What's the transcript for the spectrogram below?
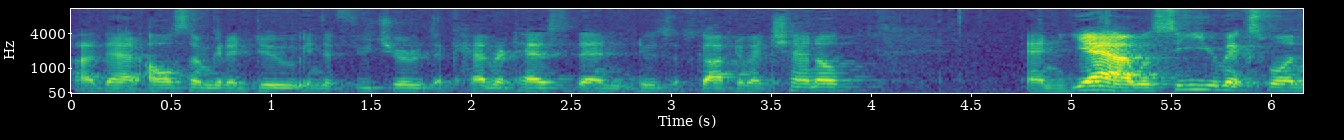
uh, that also I'm going to do in the future, the camera test, then do subscribe to my channel. And yeah, I will see you next one.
